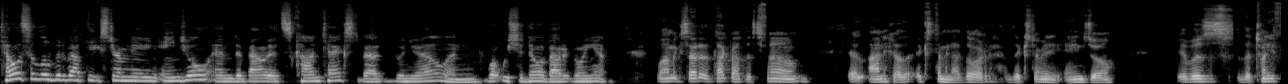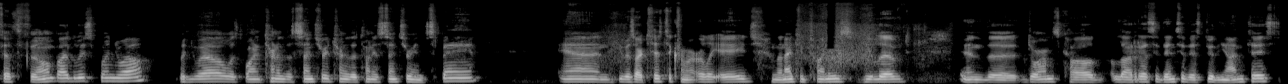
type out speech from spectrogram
Tell us a little bit about The Exterminating Angel and about its context, about Buñuel, and what we should know about it going in. Well, I'm excited to talk about this film, El Ángel Exterminador, The Exterminating Angel. It was the 25th film by Luis Buñuel. Buñuel was born at the turn of the century, turn of the 20th century in Spain and he was artistic from an early age. In the 1920s, he lived in the dorms called La Residencia de Estudiantes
